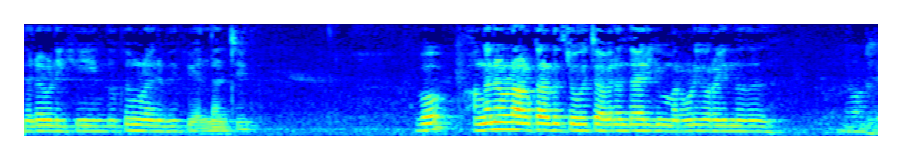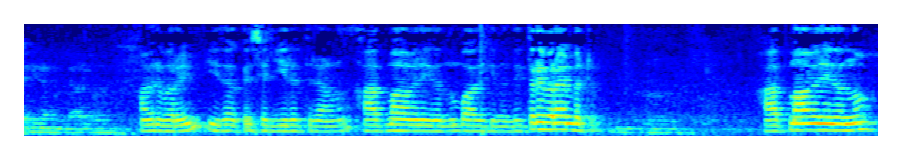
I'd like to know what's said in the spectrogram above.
നിലവിളിക്കുകയും ദുഃഖങ്ങൾ അനുഭവിക്കുകയും എല്ലാം ചെയ്തു. അപ്പോ അങ്ങനെയുള്ള ആൾക്കാരോട് ചോദിച്ച അവരെന്തായിരിക്കും മറുപടി പറയുന്നത്? അവർ പറയും ഇതൊക്കെ ശരീരത്തിലാണ്. ആത്മാവിനെ ഇതൊന്നും ബാധിക്കുന്നില്ല. ഇത്രേ പറയാൻ പറ്റും. ആത്മാവിനെ ഇതൊന്നും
